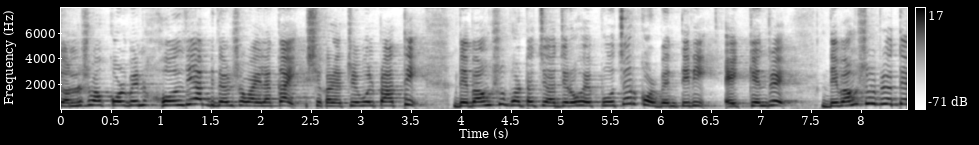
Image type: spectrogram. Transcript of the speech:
জনসভা করবেন হলদিয়া বিধানসভা এলাকায়। সেখানে তৃণমূল প্রার্থী দেবাংশু ভট্টাচার্যের হয়ে প্রচার করবেন তিনি। এই কেন্দ্রে দেবাংশুর বিরুদ্ধে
